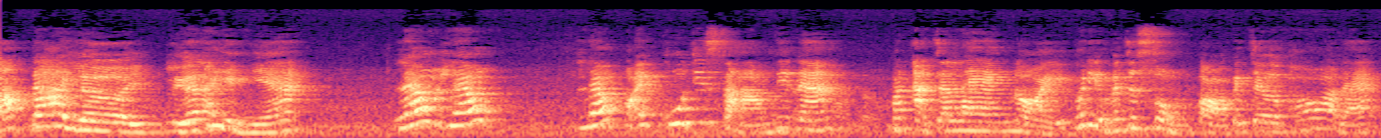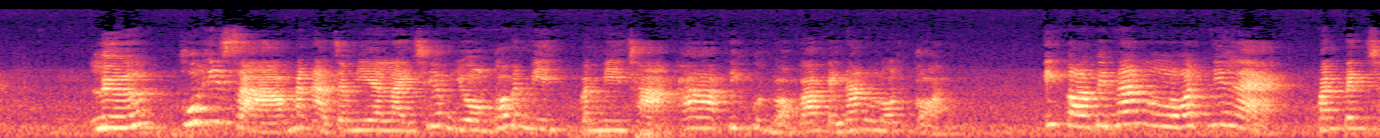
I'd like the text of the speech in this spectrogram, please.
รับได้เลย หรืออะไรอย่างเงี้ย แล้วแล้ว แล้วไอ้คู่ที่สามนี่นะ มันอาจจะแรงหน่อยเพราะเดี๋ยวมันจะส่งต่อไปเจอพ่อแล้ว หรือคู่ที่สามมันอาจจะมีอะไรเชื่อมโยงเพราะมันมีมันมีฉากภาพที่คุณบอกว่าไปนั่งรถก่อนอีกตอนไปนั่งรถนี่แหละ มันเป็นฉ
